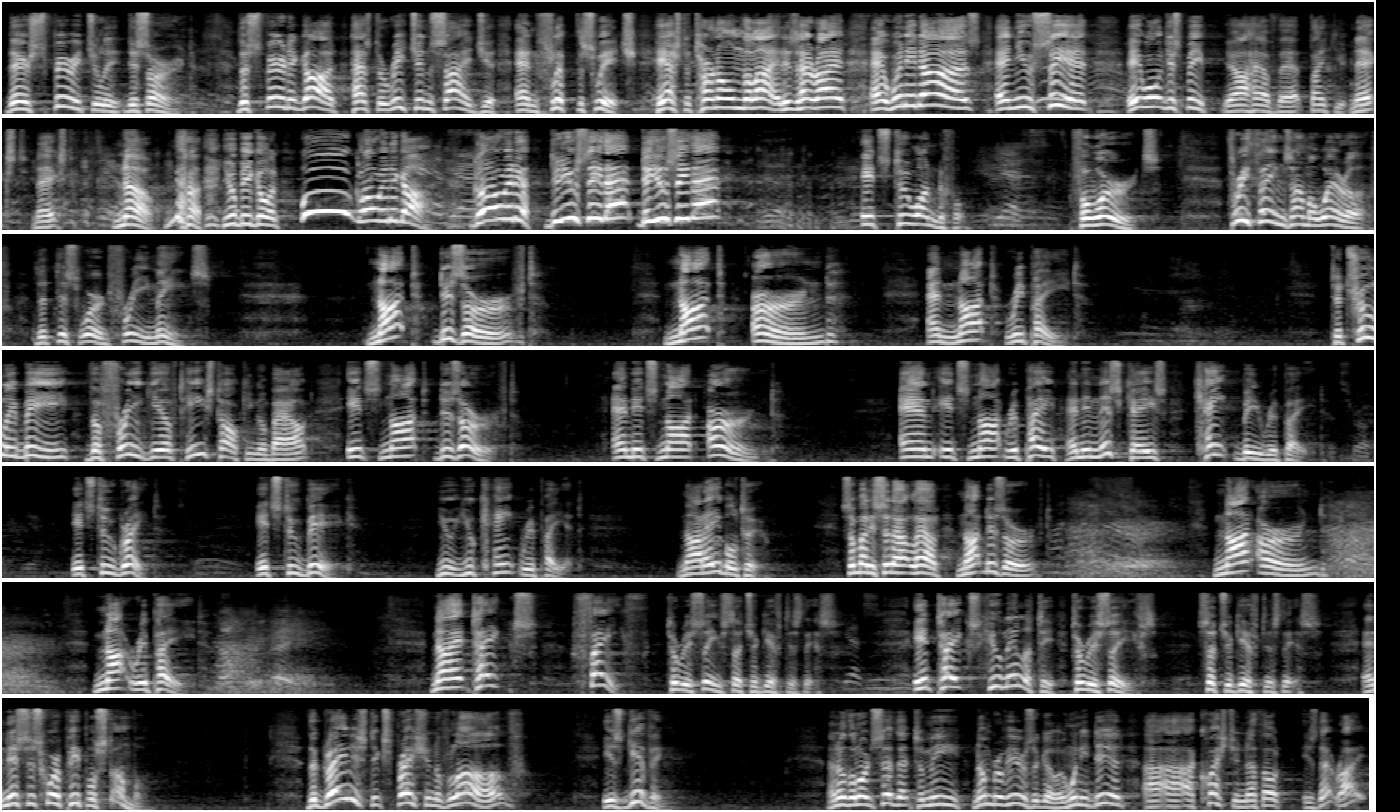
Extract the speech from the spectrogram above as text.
They're spiritually discerned. The Spirit of God has to reach inside you and flip the switch. He has to turn on the light. Is that right? And when He does, and you see it, it won't just be, yeah, I have that. Thank you. Next, next. No, no. You'll be going, whoo, glory to God. Glory to Do you see that? Do you see that? It's too wonderful for words. Three things I'm aware of that this word free means not deserved, not earned, and not repaid. To truly be the free gift he's talking about, it's not deserved, and it's not earned, and it's not repaid, and in this case, can't be repaid. It's too great. It's too big. You, you can't repay it. Not able to. Somebody said out loud, not deserved, Not deserved. not earned, Not earned. not repaid. Not repaid. Now it takes faith to receive such a gift as this. It takes humility to receive such a gift as this. And this is where people stumble. The greatest expression of love is giving. I know the Lord said that to me a number of years ago, and when He did, I, I, I questioned. I thought, is that right?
